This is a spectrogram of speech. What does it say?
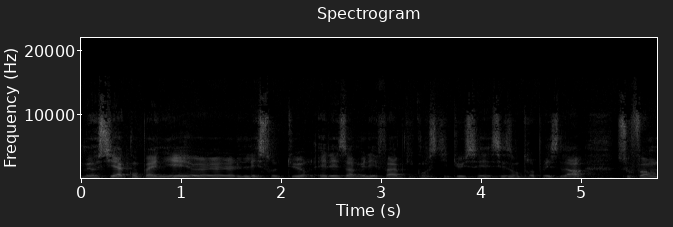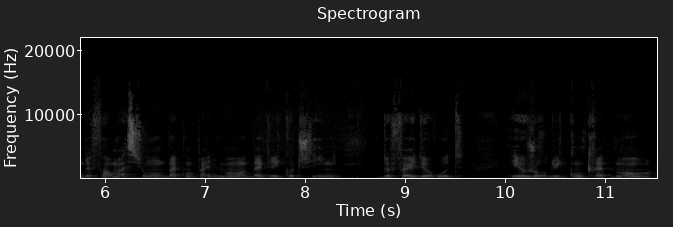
mais aussi accompagner euh, les structures et les hommes et les femmes qui constituent ces, entreprises-là sous forme de formation, d'accompagnement, d'agri-coaching, de feuilles de route. Et aujourd'hui, concrètement,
